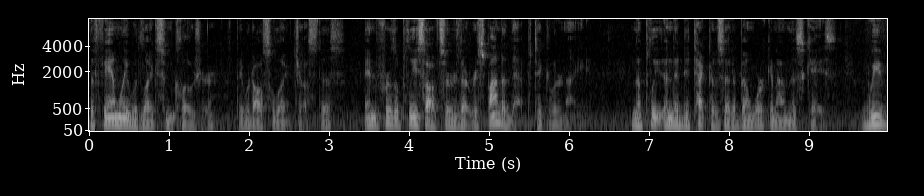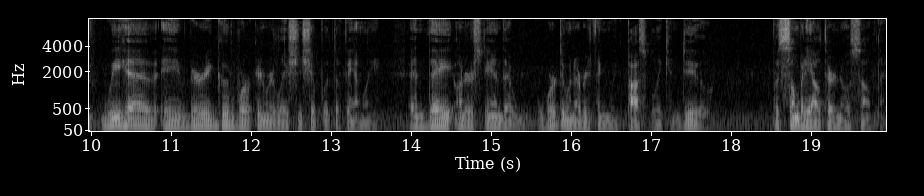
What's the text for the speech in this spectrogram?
the family would like some closure. They would also like justice. And for the police officers that responded that particular night, and the, police, and the detectives that have been working on this case, We've, we have a very good working relationship with the family, and they understand that we're doing everything we possibly can do, but somebody out there knows something,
